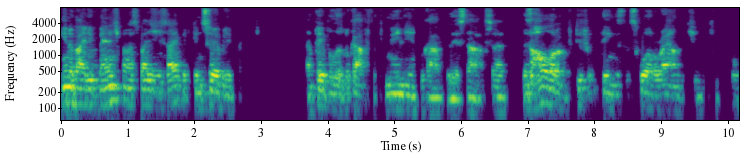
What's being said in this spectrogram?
innovative management, I suppose you say, but conservative and people that look after the community and look after their staff. So there's a whole lot of different things that swirl around that you need for.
